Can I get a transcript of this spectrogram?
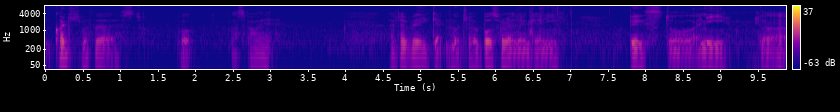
It quenches my thirst, but that's about it. I don't really get much of a buzz from it. I don't get any boost or any. I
